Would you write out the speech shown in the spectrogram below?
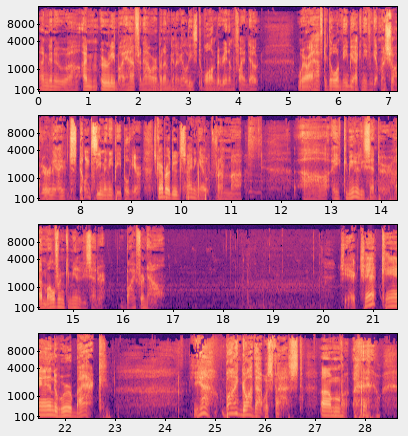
I'm going to. Uh, I'm early by half an hour, but I'm going to at least wander in and find out where I have to go, and maybe I can even get my shot early. I just don't see many people here. Scarborough dude signing out from uh, uh, a community center, a Malvern Community Center. Bye for now. Check, check, and we're back. Yeah, by God, that was fast. Um,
